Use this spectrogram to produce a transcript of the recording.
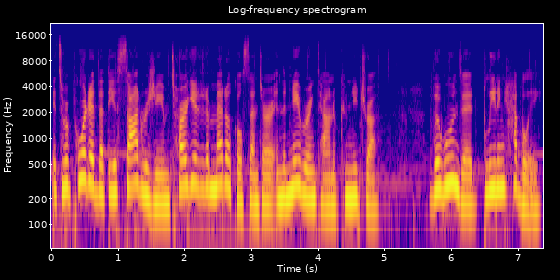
It's reported that the Assad regime targeted a medical center in the neighboring town of Quneitra. The wounded, bleeding heavily,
